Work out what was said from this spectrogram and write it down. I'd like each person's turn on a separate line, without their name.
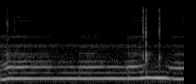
na na na na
